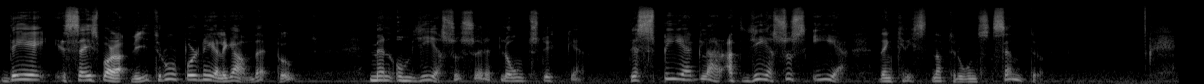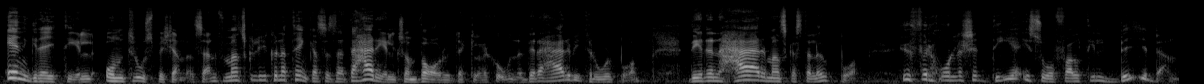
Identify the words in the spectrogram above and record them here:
Det sägs bara, vi tror på den heliga Ande, punkt. Men om Jesus så är det ett långt stycke. Det speglar att Jesus är den kristna trons centrum. En grej till om trosbekännelsen. För man skulle ju kunna tänka sig att det här är liksom varudeklarationen. Det är det här vi tror på. Det är den här man ska ställa upp på. Hur förhåller sig det i så fall till Bibeln?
